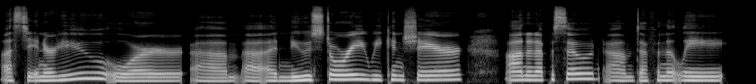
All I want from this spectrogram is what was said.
us to interview or um, a, a news story we can share on an episode, um, definitely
